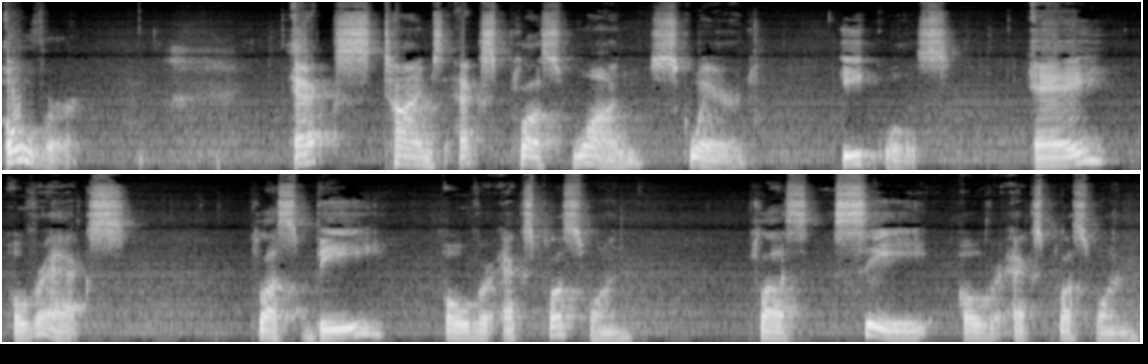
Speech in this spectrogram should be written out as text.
over x times x plus 1 squared equals a over x plus b over x plus 1 plus c over x plus 1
